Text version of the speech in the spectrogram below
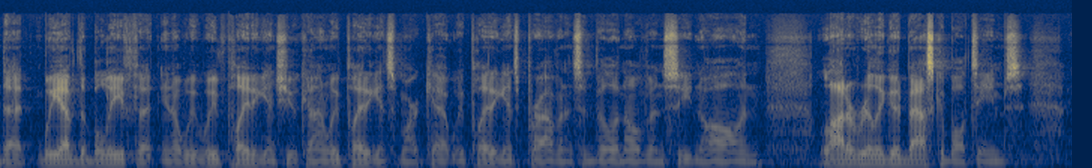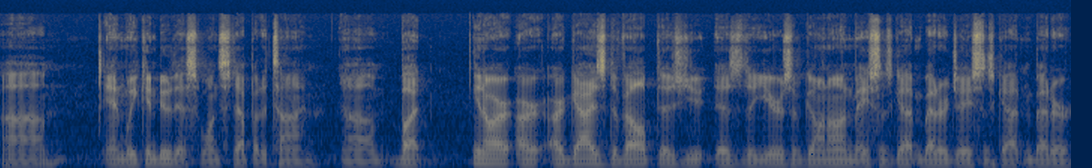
that we have the belief that you know we, we've played against UConn, we've played against Marquette, we played against Providence and Villanova and Seton Hall, and a lot of really good basketball teams. Um, and we can do this one step at a time. Um, but you know, our, our, our guys developed as you, as the years have gone on. Mason's gotten better, Jasen's gotten better.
